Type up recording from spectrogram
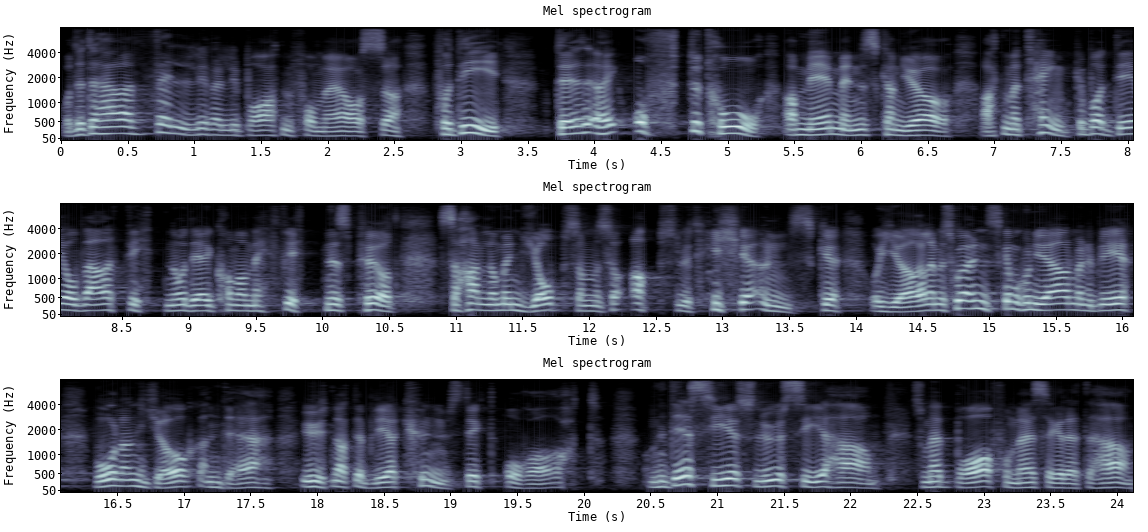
Og Dette her er veldig veldig bra at vi får med oss, fordi det jeg ofte tror at vi mennesker kan gjøre, at vi tenker på det å være et vitne og det å komme med et vitnesbyrd, så handler det om en jobb som vi så absolutt ikke ønsker å gjøre. Eller vi skulle ønske vi kunne gjøre det, men det blir hvordan gjør en det uten at det blir kunstig og rart? Men det C.S. Lewis sier her, som er bra for med seg, dette her,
